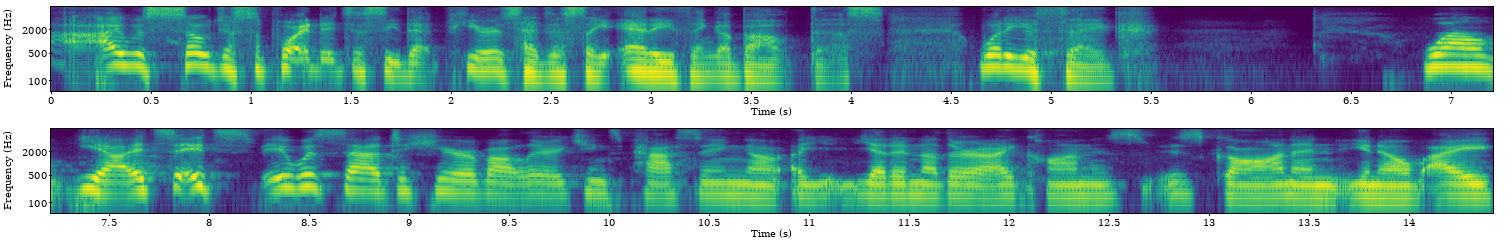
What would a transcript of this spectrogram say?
I was so disappointed to see that Piers had to say anything about this. What do you think? Well, yeah, it's it's it was sad to hear about Larry King's passing. Uh, yet another icon is is gone, and you know, I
